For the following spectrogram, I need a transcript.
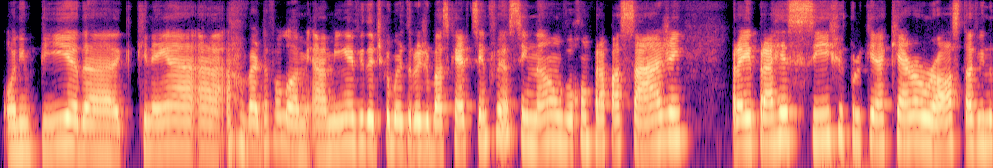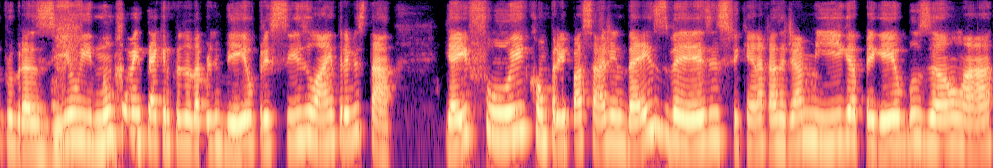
Olimpíada, que nem a, a Roberta falou, a minha vida de cobertura de basquete sempre foi assim, não, vou comprar passagem para ir para Recife, porque a Carol Ross está vindo para o Brasil e nunca vem técnico da WNBA, eu preciso lá entrevistar. E aí fui, comprei passagem dez vezes, fiquei na casa de amiga, peguei o busão lá,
